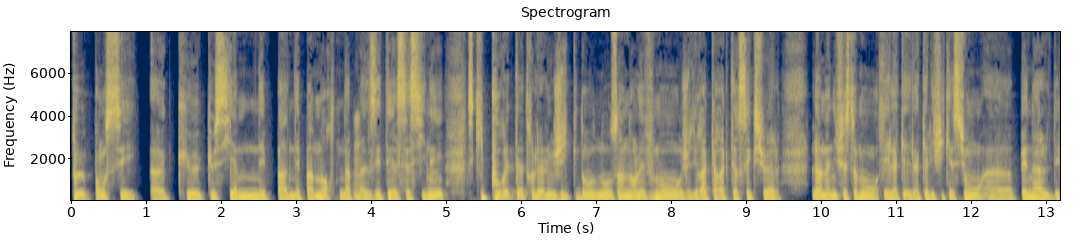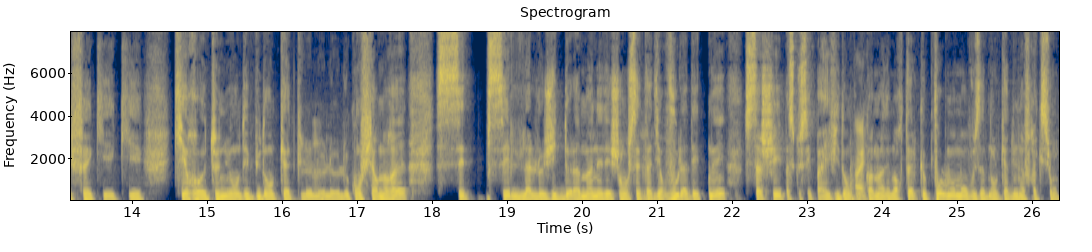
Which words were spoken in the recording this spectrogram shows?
peut penser euh, que, que Siem n'est pas n'est pas morte, n'a mm. pas été assassinée, ce qui pourrait être la logique dans, dans, un enlèvement, je dirais, à caractère sexuel. Là, manifestement, et la, la qualification euh, pénale des faits qui est qui est qui est retenue en début d'enquête le, le, le, le confirmerait. C'est c'est la logique de la monnaie d'échange, c'est-à-dire vous la détenez, sachez, parce que c'est pas évident pour comme un des mortels, que pour le moment vous êtes dans le cadre d'une infraction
